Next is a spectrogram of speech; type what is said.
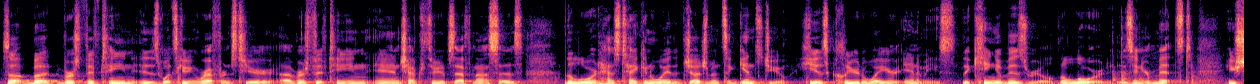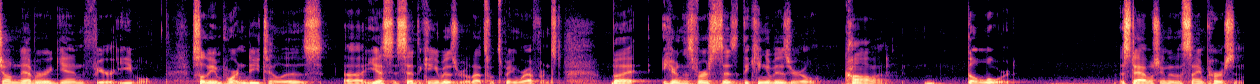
So, but verse 15 is what's getting referenced here. Uh, verse 15 in chapter 3 of Zephaniah says, The Lord has taken away the judgments against you. He has cleared away your enemies. The King of Israel, the Lord, is in your midst. You shall never again fear evil. So, the important detail is uh, yes, it said the King of Israel. That's what's being referenced. But here in this verse it says, The King of Israel, comma, the Lord, establishing they're the same person.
